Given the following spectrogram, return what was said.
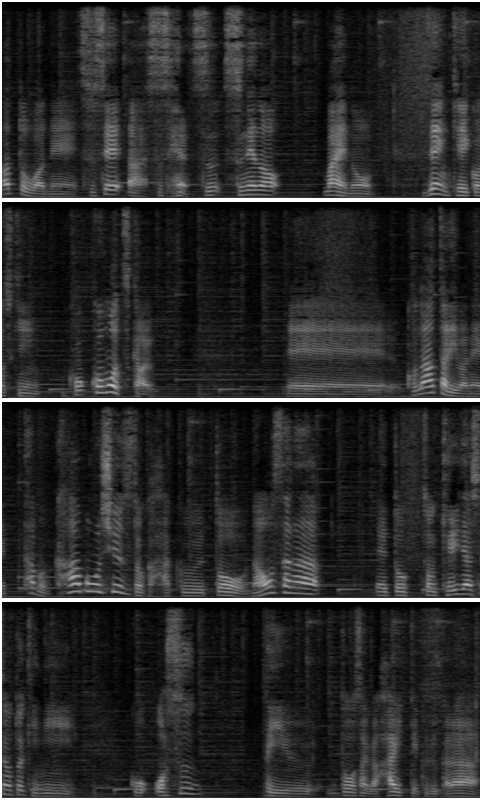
あとはねすせあすせすすねの前の前脛骨筋ここも使う。えー、この辺りはね多分カーボンシューズとか履くとなおさら、えーと、その蹴り出しの時にこう押すっていう動作が入ってくるから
